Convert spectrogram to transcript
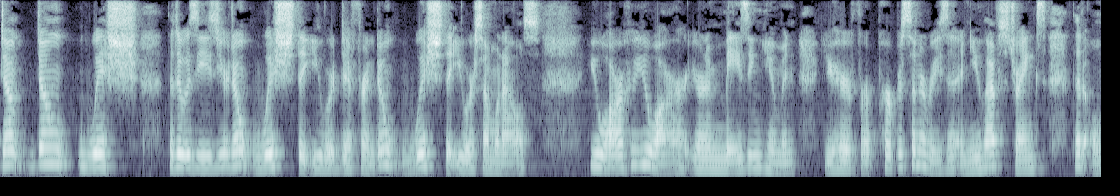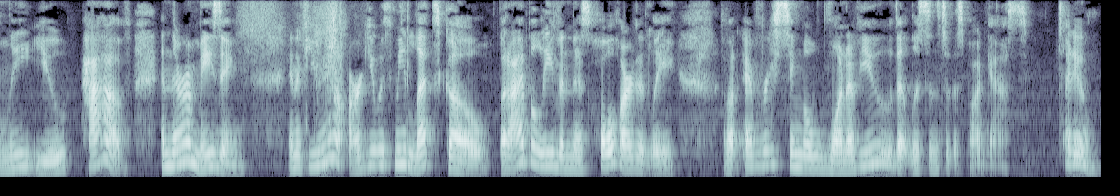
don't don't wish that it was easier. Don't wish that you were different. Don't wish that you were someone else. You are who you are. You're an amazing human. You're here for a purpose and a reason, and you have strengths that only you have. And they're amazing. And if you want to argue with me, let's go. But I believe in this wholeheartedly about every single one of you that listens to this podcast. I do.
